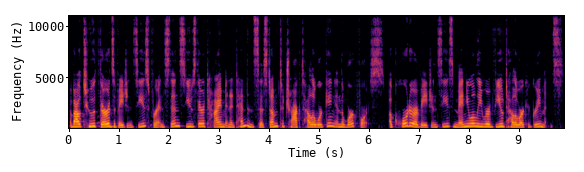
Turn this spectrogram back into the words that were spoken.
About two thirds of agencies, for instance, use their time and attendance system to track teleworking in the workforce. A quarter of agencies manually review telework agreements.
